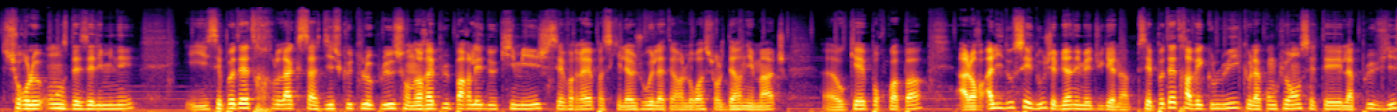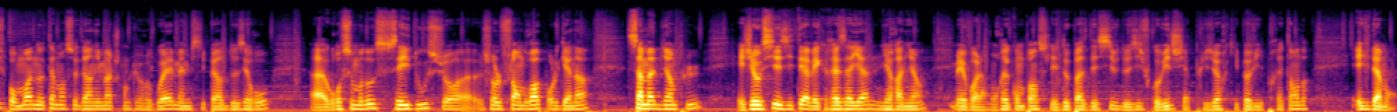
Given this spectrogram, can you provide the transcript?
sur le 11 des éliminés, c'est peut-être là que ça se discute le plus. On aurait pu parler de Kimmich, c'est vrai, parce qu'il a joué latéral droit sur le dernier match. Euh, ok, pourquoi pas. Alors, Alidou Seydou, j'ai bien aimé du Ghana. C'est peut-être avec lui que la concurrence était la plus vive pour moi, notamment ce dernier match contre l'Uruguay, même s'il perd 2-0. Euh, grosso modo, Seydou sur, euh, sur le flanc droit pour le Ghana, ça m'a bien plu. Et j'ai aussi hésité avec Rezayan, l'Iranien. Mais voilà, on récompense les deux passes décisives de Zivkovic. Il y a plusieurs qui peuvent y prétendre, évidemment.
